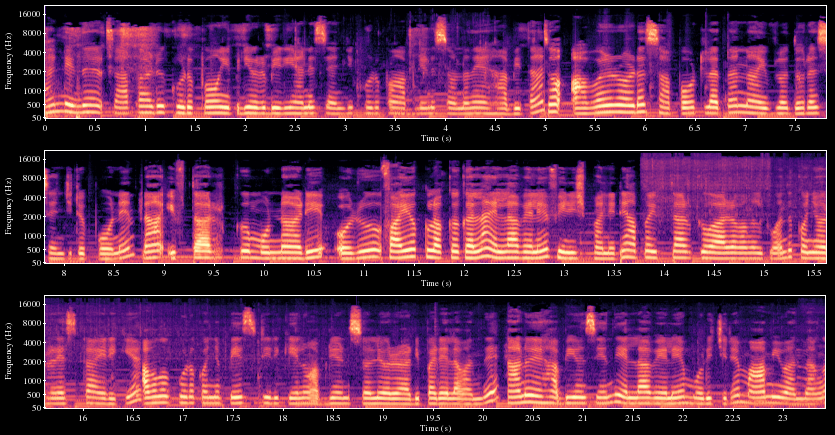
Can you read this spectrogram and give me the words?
அண்ட் இந்த சாப்பாடு கொடுப்போம் இப்படி ஒரு பிரியாணி செஞ்சு கொடுப்போம் அப்படின்னு சொன்னது என் ஹாபி தான். ஸோ அவரோட சப்போர்ட்ல தான் நான் இவ்வளோ தூரம் செஞ்சுட்டு போனேன். நான் இஃப்தாருக்கு முன்னாடி ஒரு ஃபைவ் ஓ கிளாக்குக்கெல்லாம் எல்லா வேலையும் ஃபினிஷ் பண்ணிட்டேன். அப்போ இஃப்தாருக்கு வரவங்களுக்கு வந்து கொஞ்சம் ஒரு ரெஸ்ட் ஆயிருக்கு அவங்க கூட கொஞ்சம் பேசிட்டு இருக்கேலும் அப்படின்னு சொல்லி ஒரு அடிப்படையில் வந்து நானும் என் ஹபியும் சேர்ந்து எல்லா வேலையும் முடிச்சிட்டேன். மாமி வந்தாங்க.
